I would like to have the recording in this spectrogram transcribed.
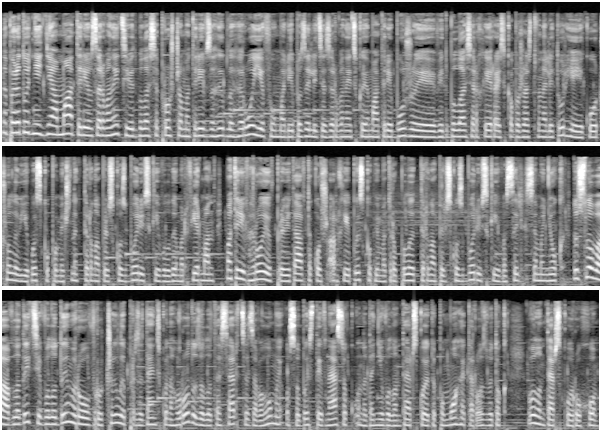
Напередодні дня матері в Зарваниці відбулася проща матерів загиблих героїв. У малій базиліці Зарваницької матері Божої відбулася архієрейська божественна літургія, яку очолив єпископ-помічник Тернопільсько-Зборівський Володимир Фірман. Матерів героїв привітав також архієпископ і митрополит Тернопільсько-Зборівський Василь Семенюк. До слова, владиці Володимиру вручили президентську нагороду Золоте серце за вагомий особистий внесок у наданні волонтерської допомоги та розвиток волонтерського руху.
